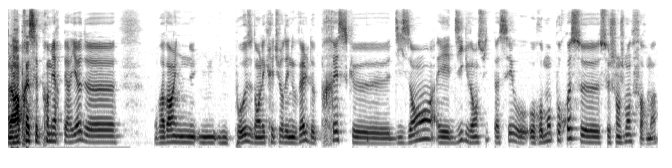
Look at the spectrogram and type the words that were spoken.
alors après cette première période euh, on va avoir une, pause dans l'écriture des nouvelles de presque dix ans et Dick va ensuite passer au, roman. Pourquoi ce changement de format?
